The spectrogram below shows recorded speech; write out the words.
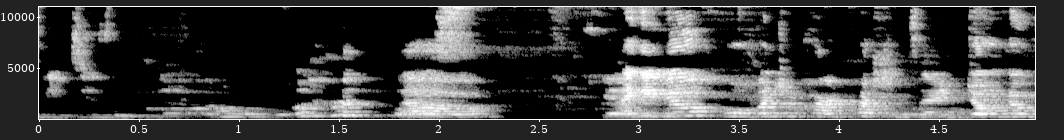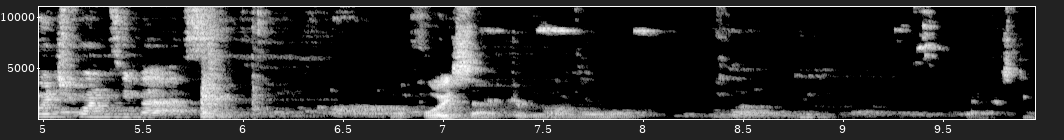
We do know. Oh. Oh. I gave you a whole bunch of hard questions and I don't know which ones you've asked. a voice actor know. Nasty.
